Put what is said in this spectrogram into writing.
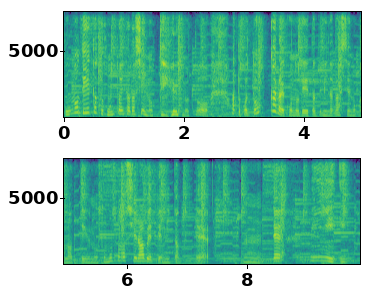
このデータって本当に正しいのっていうのと、あとこれどっからこのデータってみんな出してるのかなっていうのをそもそも調べてみたくて、うん。で、見に行って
